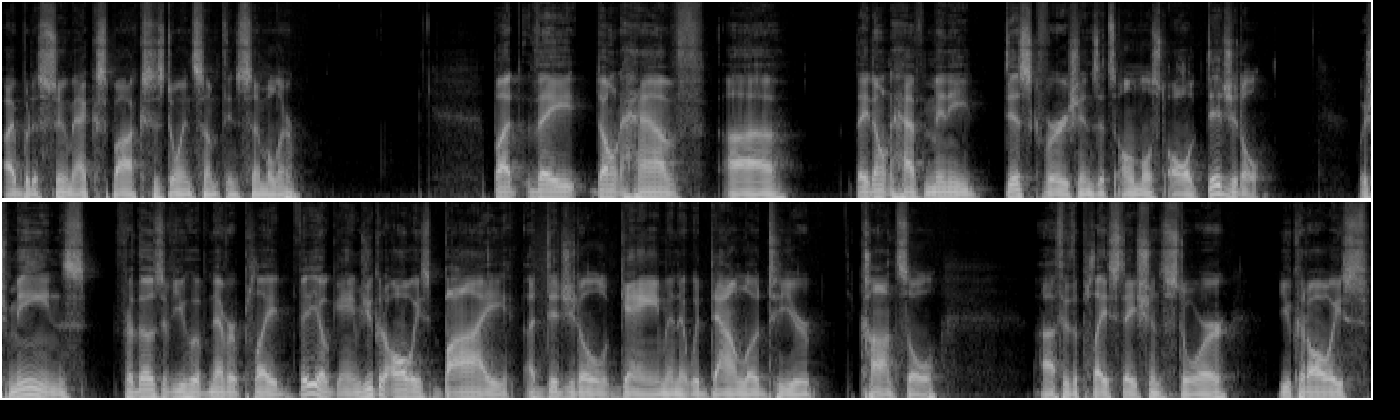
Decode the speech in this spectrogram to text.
I would assume Xbox is doing something similar. But they don't have uh, they don't have many disc versions. It's almost all digital, which means for those of you who have never played video games, you could always buy a digital game and it would download to your console uh, through the PlayStation Store. You could always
